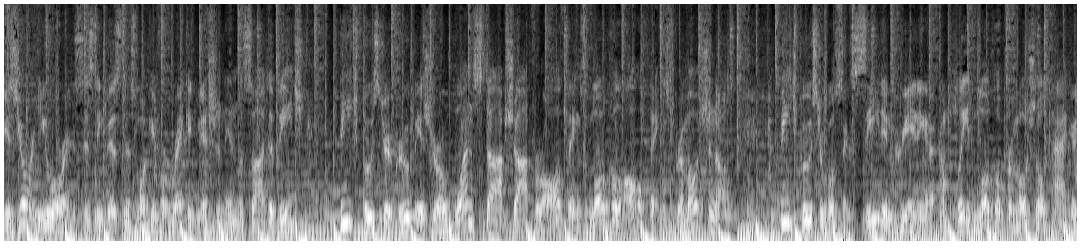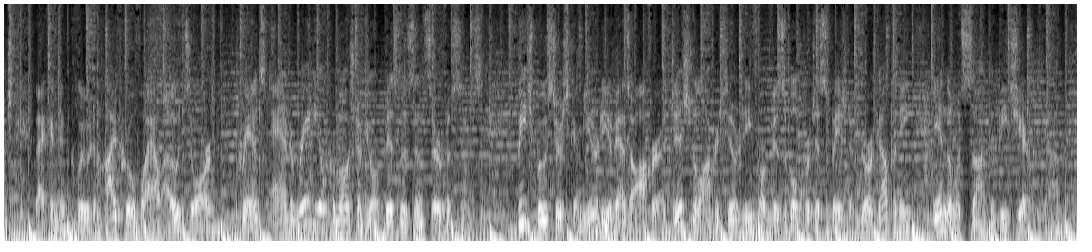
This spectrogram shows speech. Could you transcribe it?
Is your new or existing business looking for recognition in Wasaga Beach? Beach Booster Group is your one stop shop for all things local, all things promotional. Beach Booster will succeed in creating a complete local promotional package that can include high profile outdoor, print, and radio promotion of your business and services. Beach Boosters community events offer additional opportunity for visible participation of your company in the Wasaga Beach area.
